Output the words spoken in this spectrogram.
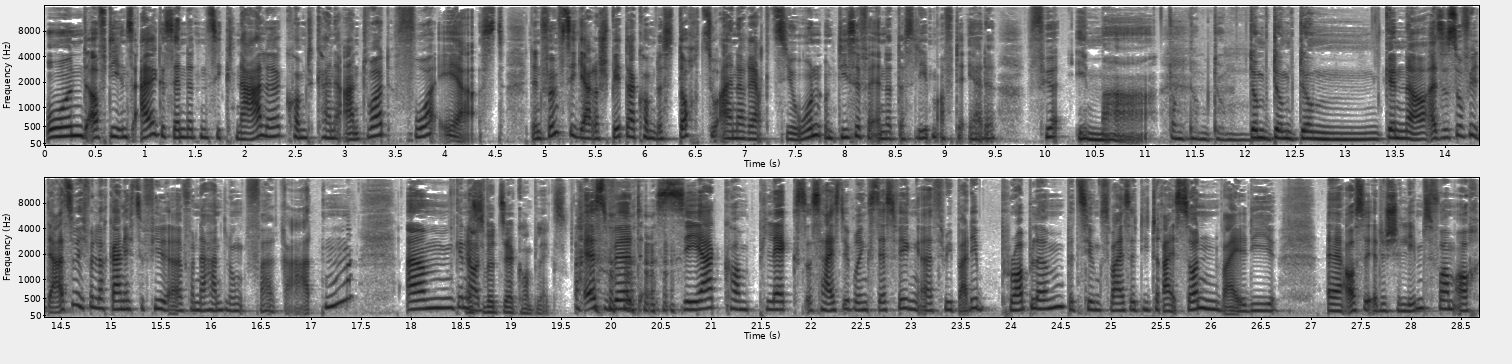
und auf die ins All gesendeten Signale kommt keine Antwort vorerst. Denn 50 Jahre später kommt es doch zu einer Reaktion und diese verändert das Leben auf der Erde für immer. Dum, dum, dum. Dum, dum, dum. Genau. Also so viel dazu. Ich will auch gar nicht zu so viel äh, von der Handlung verraten. Ähm, genau. Es wird sehr komplex. Es wird sehr komplex. Das heißt übrigens deswegen äh, Three-Body Problem, beziehungsweise die drei Sonnen, weil die äh, außerirdische Lebensform auch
